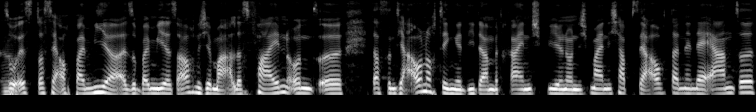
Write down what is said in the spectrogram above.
Ja. So ist das ja auch bei mir. Also bei mir ist auch nicht immer alles fein und äh, das sind ja auch noch Dinge, die da mit reinspielen. Und ich meine, ich habe es ja auch dann in der Ernte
